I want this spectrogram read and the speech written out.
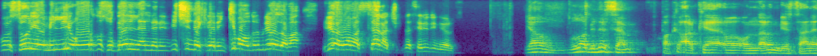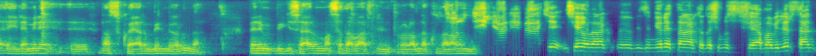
Bu Suriye Milli Ordusu denilenlerin içindekilerin kim olduğunu biliyoruz ama biliyorum ama sen açıkla seni dinliyoruz. Ya bulabilirsem bak arkaya onların bir tane eylemini e, nasıl koyarım bilmiyorum da. Benim bilgisayarım masada var. Dün programda kullanalım. Belki şey olarak e, bizim yönetmen arkadaşımız şey yapabilir. Sen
